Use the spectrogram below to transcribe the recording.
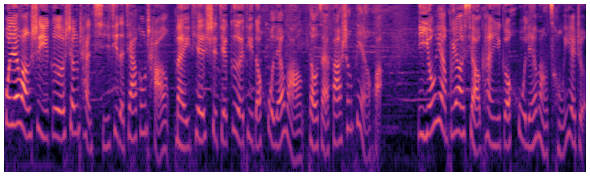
互联网是一个生产奇迹的加工厂，每天世界各地的互联网都在发生变化。你永远不要小看一个互联网从业者，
